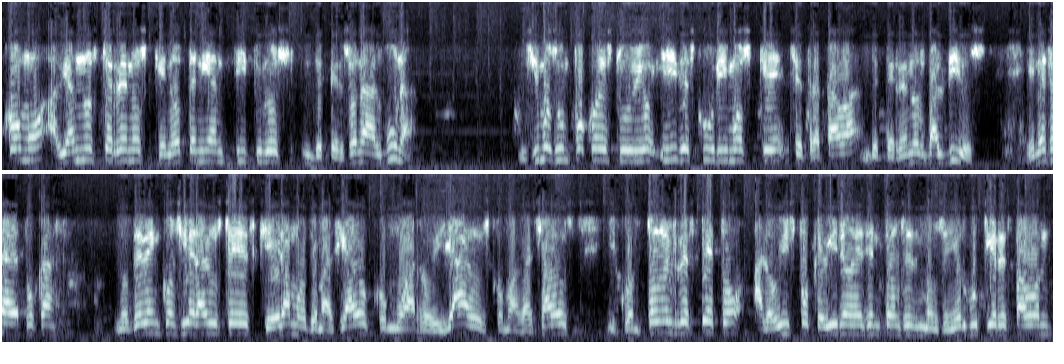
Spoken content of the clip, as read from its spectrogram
cómo habían unos terrenos que no tenían títulos de persona alguna. Hicimos un poco de estudio y descubrimos que se trataba de terrenos baldíos. En esa época nos deben considerar ustedes que éramos demasiado como arrodillados, como agachados y con todo el respeto al obispo que vino en ese entonces, Monseñor Gutiérrez Pavón,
